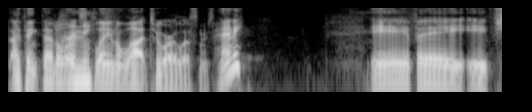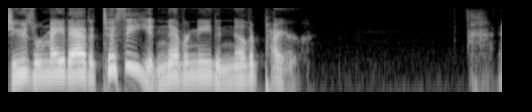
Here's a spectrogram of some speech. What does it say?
I think that'll Honey. explain a lot to our listeners. Honey, if uh, if shoes were made out of tussie, you'd never need another pair.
